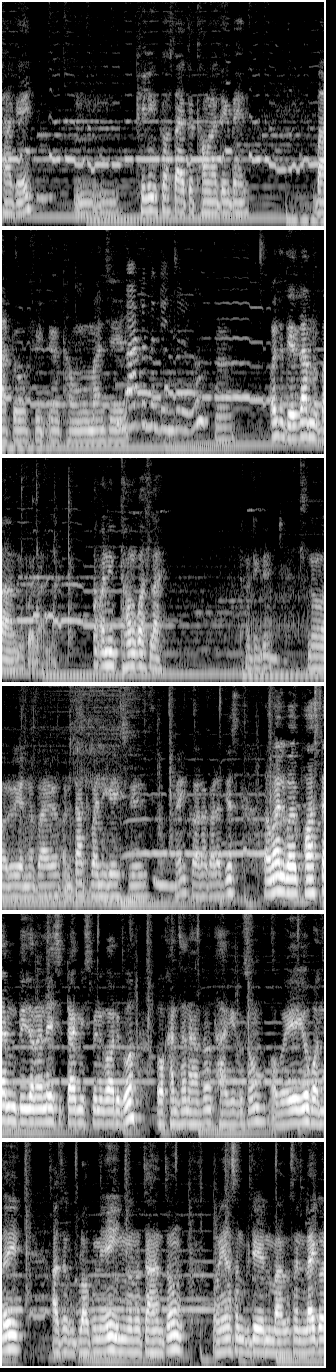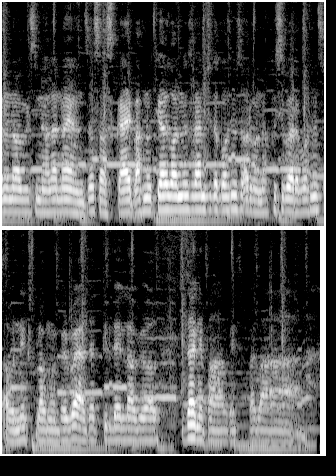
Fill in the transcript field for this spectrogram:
थाके है फिलिङ कस्तो आयो त्यो ठाउँलाई देख्दाखेरि बाटो फि ठाउँ मान्छे हो अहिले त धेरै राम्रो भयो नि पहिला अनि ठाउँ कसलाई स्नोहरू हेर्न पायो अनि तातो पानीको एक्सपिरियन्स है कडा कडा जस रमाइलो भयो फर्स्ट टाइम दुईजनाले यसरी टाइम स्पेन्ड गरेको अब खानसाना खान्छौँ थाकेको छौँ अब ए यो भन्दै आजको ब्लग पनि यहीँ इन गर्न चाहन्छौँ अब यहाँसम्म भिडियो हेर्नु भएको छ भने लाइक गर्नु नबिर्सिनु होला नयाँ हुन्छ सब्सक्राइब आफ्नो केयर गर्नुहोस् राम्रोसित बस्नुहोस् अरूभन्दा खुसी भएर बस्नुहोस्। अब नेक्स्ट ब्लगमा भेट भइहाल्छ। Till then love you all Jay Nepal bye by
